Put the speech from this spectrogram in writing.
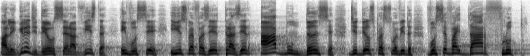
A alegria de Deus será vista em você e isso vai fazer trazer a abundância de Deus para a sua vida. Você vai dar fruto.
